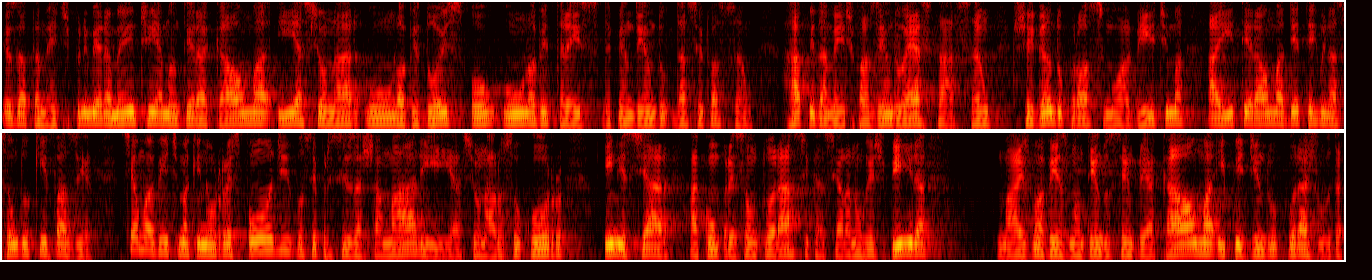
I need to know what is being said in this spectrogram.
Exatamente. Primeiramente é manter a calma e acionar o 192 ou o 193, dependendo da situação. Rapidamente fazendo esta ação, chegando próximo à vítima, aí terá uma determinação do que fazer. Se é uma vítima que não responde, você precisa chamar e acionar o socorro, iniciar a compressão torácica se ela não respira, mais uma vez, mantendo sempre a calma e pedindo por ajuda.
